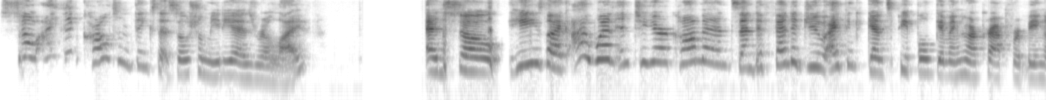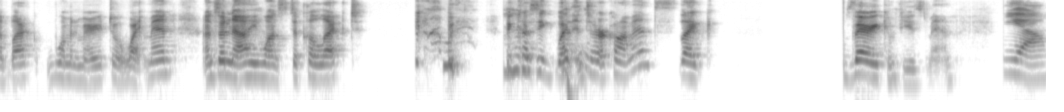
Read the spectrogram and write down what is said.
So I think Carlton thinks that social media is real life. And so he's like, I went into your comments and defended you, I think, against people giving her crap for being a black woman married to a white man. And so now he wants to collect because he went into her comments. Like, very confused man. Yeah.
